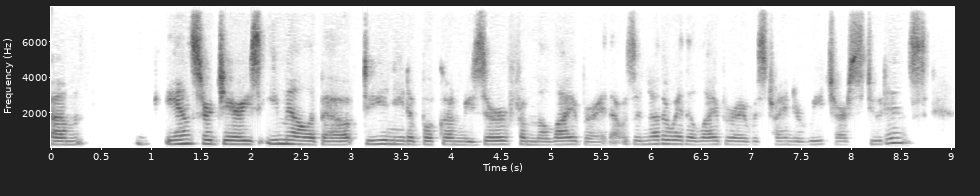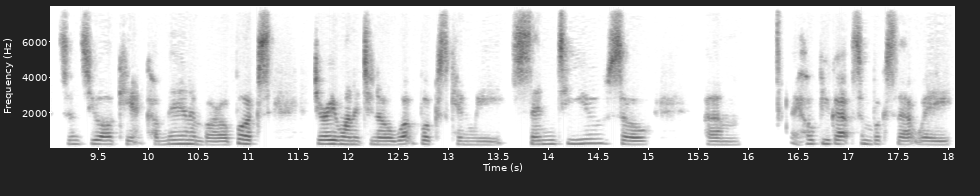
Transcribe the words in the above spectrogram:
um, answer Jerry's email about, do you need a book on reserve from the library? That was another way the library was trying to reach our students. Since you all can't come in and borrow books, Jerry wanted to know what books can we send to you? So um, I hope you got some books that way.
